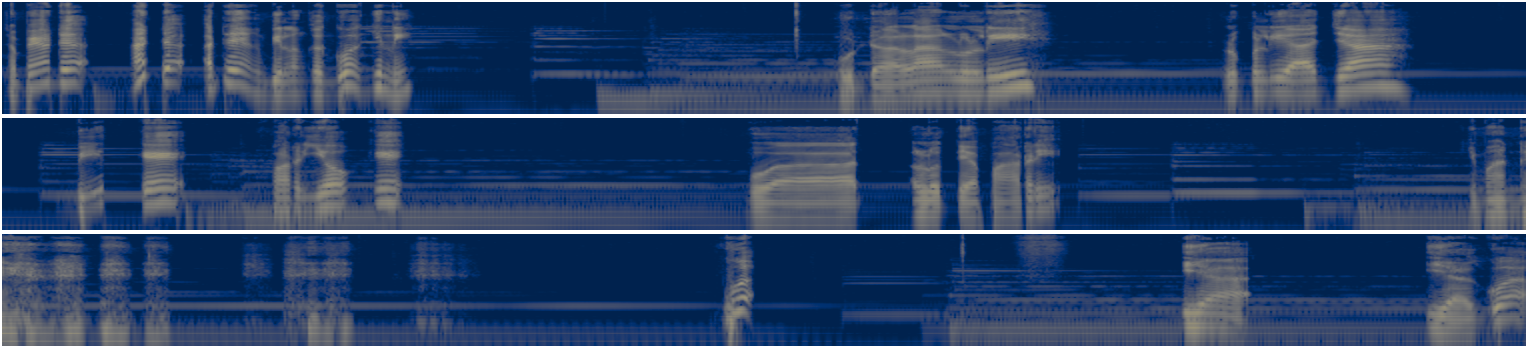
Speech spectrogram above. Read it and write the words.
Sampai ada ada ada yang bilang ke gue gini. Udahlah lu li lu beli aja. Beat ke vario ke. Buat lu tiap hari. Gimana ya? Gua iya. Iya gua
